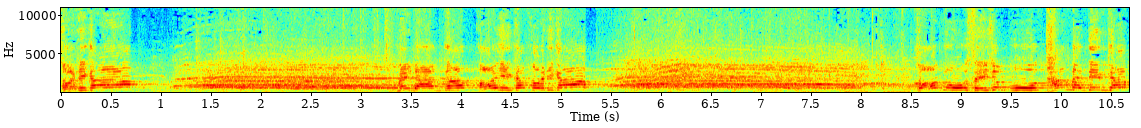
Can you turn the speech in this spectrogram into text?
สวัสดีครับ ไม่ดังครับ ขออีกครับ สวัสดีครับ ขอดูสีชมพูทั้งแผ่นดินครับ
